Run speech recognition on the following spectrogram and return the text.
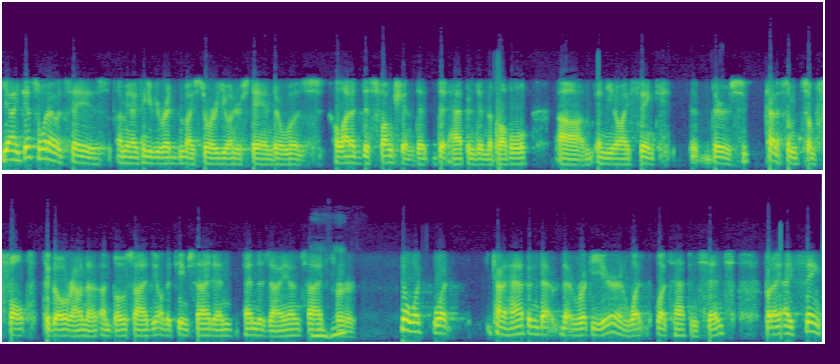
Yeah, I guess what I would say is, I mean, I think if you read my story, you understand there was a lot of dysfunction that that happened in the bubble, um, and you know, I think there's kind of some some fault to go around on, on both sides, you know, the team side and and the Zion side mm-hmm. for you know what what kind of happened that that rookie year and what what's happened since. But I, I think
